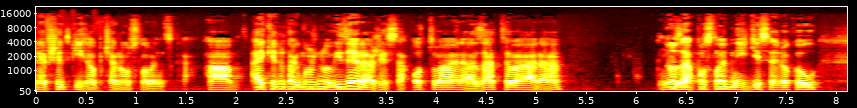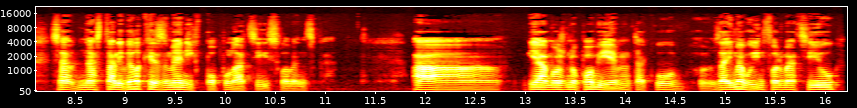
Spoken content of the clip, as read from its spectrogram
pre všetkých občanov Slovenska. A aj keď to tak možno vyzerá, že sa otvára, zatvára, no za posledných 10 rokov sa nastali veľké zmeny v populácii Slovenska. A ja možno poviem takú zaujímavú informáciu.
